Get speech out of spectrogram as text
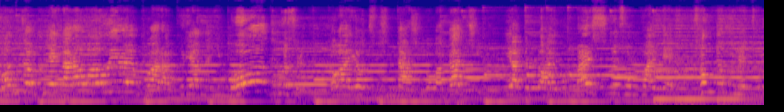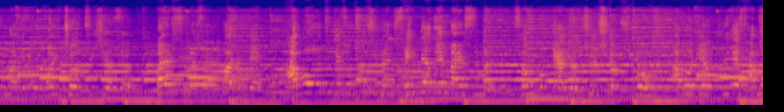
먼저 그의 나라와 의를 구하라. 그리하면 이 모든 것을 더하여 주신다 하신 것과 같이 이 아들로 하여금 말씀을 선포할 때 성령님의 두루마기로 걸쳐 주시어서 말씀을 선포하는데 아버지께서 주시는 생명의 말씀을 선포케 하여 주시옵시고 아버지여 그의 사모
